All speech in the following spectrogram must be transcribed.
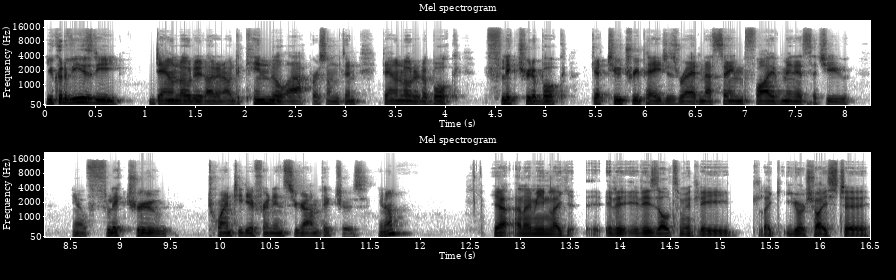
You could have easily downloaded, I don't know, the Kindle app or something, downloaded a book, flick through the book, get two, three pages read in that same five minutes that you, you know, flick through 20 different Instagram pictures, you know? Yeah. And I mean, like, it, it is ultimately like your choice to,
